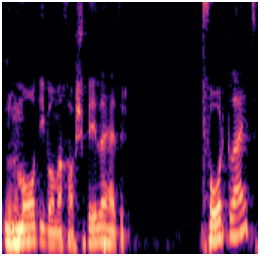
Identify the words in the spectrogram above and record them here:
mhm. Modi, die man spielen kann, hat er vorgelegt.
